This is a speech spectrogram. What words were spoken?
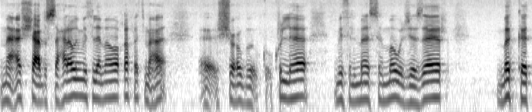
مع الشعب الصحراوي مثل ما وقفت مع الشعوب كلها مثل ما سموا الجزائر مكة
